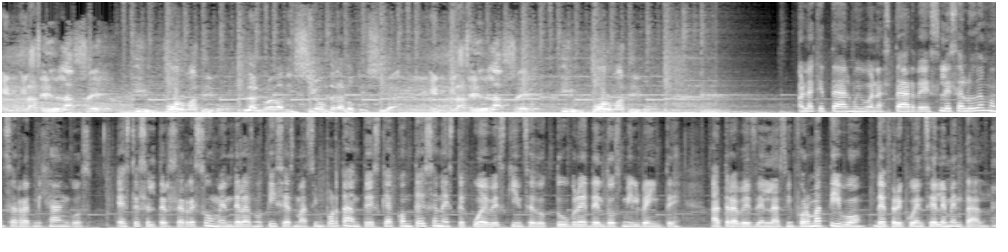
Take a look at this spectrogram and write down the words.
Enlace. Enlace informativo. La nueva edición de la noticia. Enlace. Enlace informativo. Hola, ¿qué tal? Muy buenas tardes. Les saluda Montserrat Mijangos. Este es el tercer resumen de las noticias más importantes que acontecen este jueves 15 de octubre del 2020, a través de Enlace Informativo de Frecuencia Elemental.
